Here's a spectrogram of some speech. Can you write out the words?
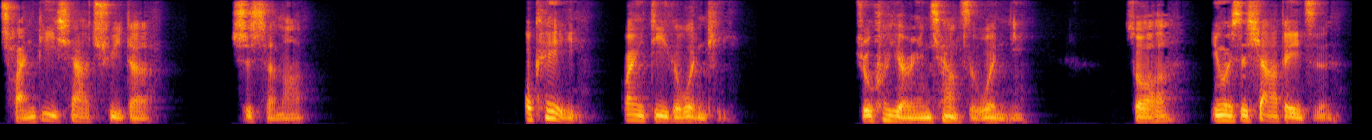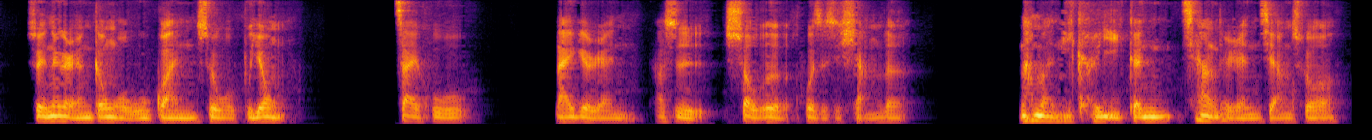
传递下去的是什么？OK，关于第一个问题，如果有人这样子问你，说因为是下辈子，所以那个人跟我无关，所以我不用在乎哪一个人他是受恶或者是享乐，那么你可以跟这样的人讲说，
